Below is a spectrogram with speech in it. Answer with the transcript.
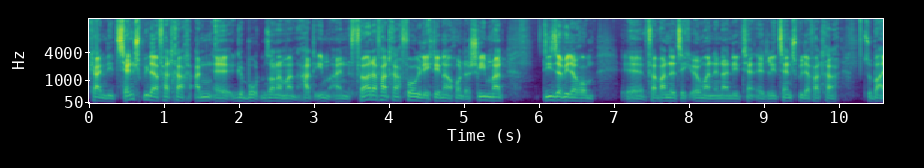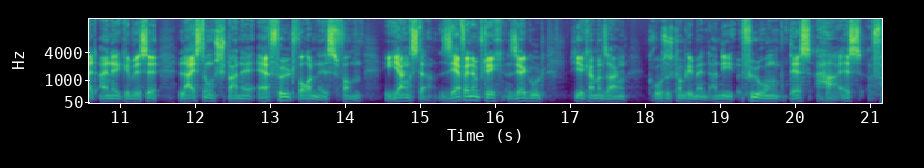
keinen Lizenzspielervertrag angeboten, sondern man hat ihm einen Fördervertrag vorgelegt vorgelegt, den er auch unterschrieben hat. Dieser wiederum äh, verwandelt sich irgendwann in einen äh, Lizenzspielervertrag, sobald eine gewisse Leistungsspanne erfüllt worden ist vom Youngster. Sehr vernünftig, sehr gut. Hier kann man sagen, großes Kompliment an die Führung des HSV.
